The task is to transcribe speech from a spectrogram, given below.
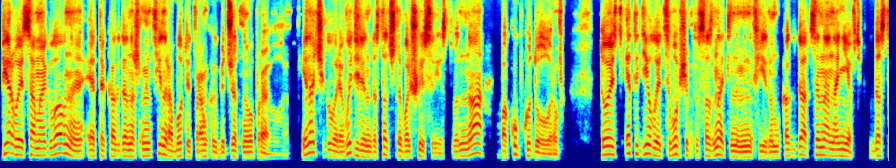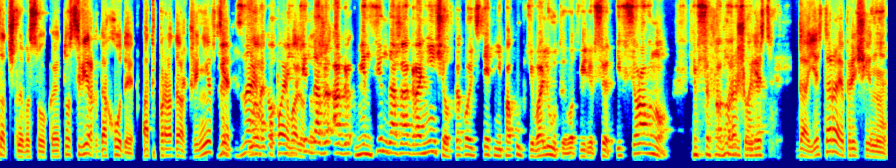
Первое и самое главное – это когда наш Минфин работает в рамках бюджетного правила. Иначе говоря, выделены достаточно большие средства на покупку долларов. То есть это делается, в общем-то, сознательным Минфином. Когда цена на нефть достаточно высокая, то сверхдоходы от продажи нефти Знаем, мы выкупаем Минфин валюту. Даже, Минфин даже ограничил в какой-то степени покупки валюты, вот видя все это, и все равно. И все равно Хорошо, есть да, есть вторая причина.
